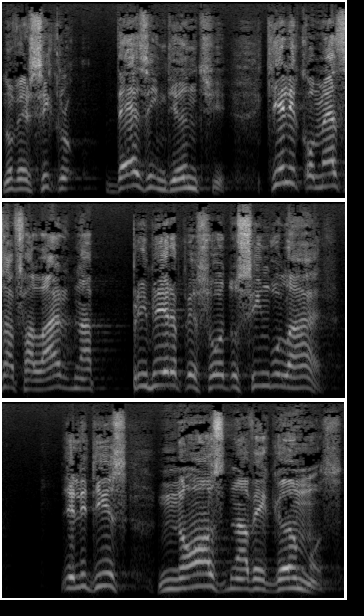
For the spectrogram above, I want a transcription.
no versículo 10 em diante, que ele começa a falar na primeira pessoa do singular. Ele diz: Nós navegamos,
